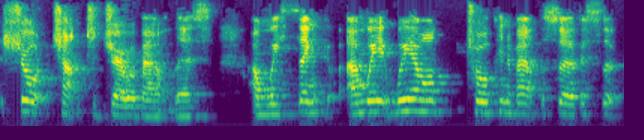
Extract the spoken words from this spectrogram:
short chat to Joe about this, and we think, and we, we are talking about the service that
